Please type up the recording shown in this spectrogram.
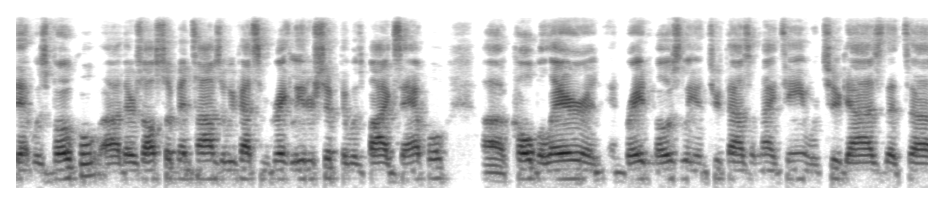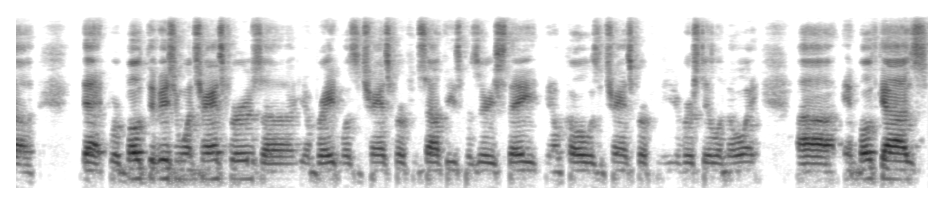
that was vocal. Uh, there's also been times that we've had some great leadership that was by example. Uh, Cole Belair and, and Braden Mosley in 2019 were two guys that uh, that were both Division One transfers. Uh, you know, Braden was a transfer from Southeast Missouri State. You know, Cole was a transfer from the University of Illinois, and both guys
